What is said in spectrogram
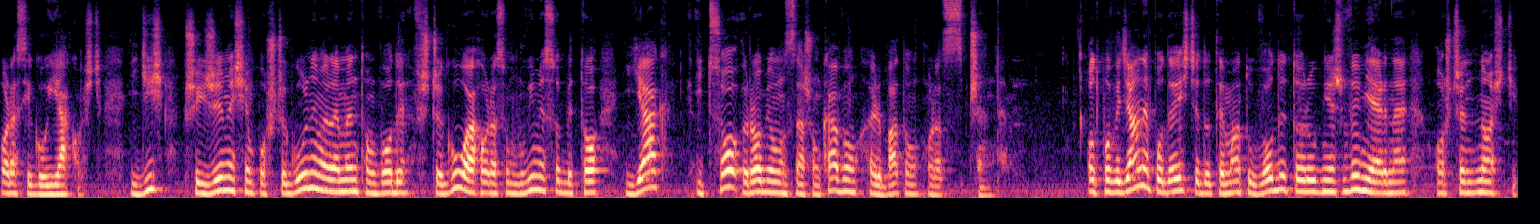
oraz jego jakość. I dziś przyjrzymy się poszczególnym elementom wody w szczegółach oraz omówimy sobie to, jak i co robią z naszą kawą, herbatą oraz sprzętem. Odpowiedzialne podejście do tematu wody to również wymierne oszczędności.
